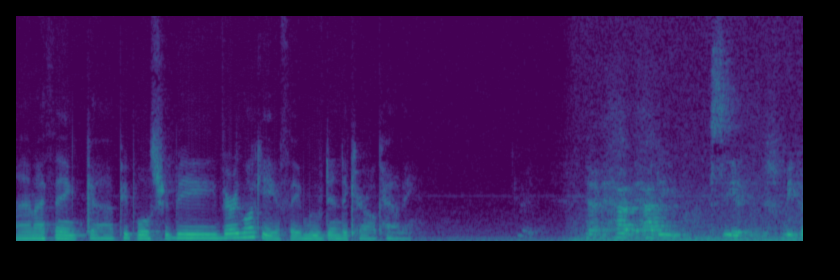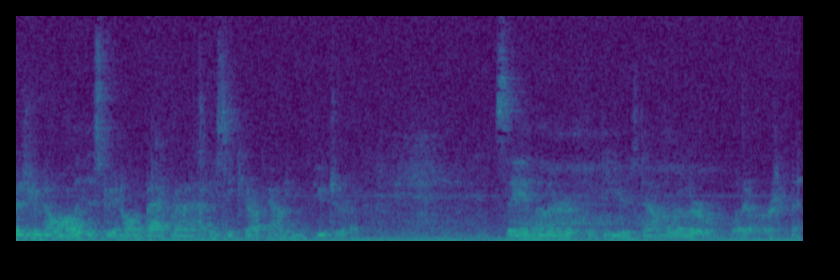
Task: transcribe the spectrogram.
and I think uh, people should be very lucky if they moved into Carroll County. Now, How, how do you see it, because you know all the history and all the background, how do you see Carroll County in the future? Say another 50 years down the road or whatever.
